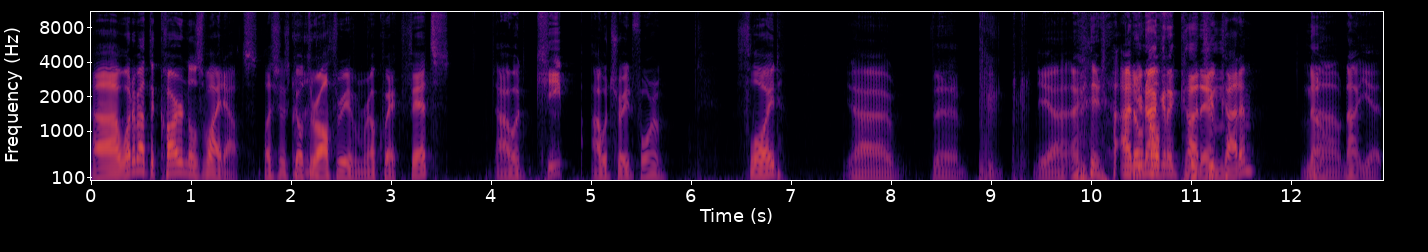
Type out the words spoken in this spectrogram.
Uh, what about the Cardinals wideouts? Let's just go through all three of them real quick. Fitz, I would Keep. I would trade for him. Floyd. Uh, Uh, yeah. I mean, I don't you're know. not going to cut Would him. you cut him? No. not yet.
